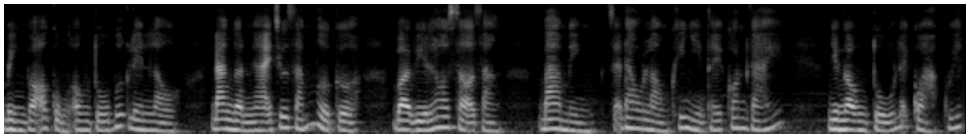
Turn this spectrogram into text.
Bình võ cùng ông Tú bước lên lầu, đang ngần ngại chưa dám mở cửa, bởi vì lo sợ rằng ba mình sẽ đau lòng khi nhìn thấy con gái. Nhưng ông Tú lại quả quyết.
